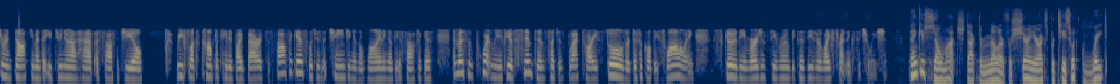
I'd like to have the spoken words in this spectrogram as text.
sure and document that you do not have esophageal reflux complicated by Barrett's esophagus, which is a changing in the lining of the esophagus. And most importantly, if you have symptoms such as black tarry stools or difficulty swallowing, go to the emergency room because these are life-threatening situations. Thank you so much, Dr. Miller, for sharing your expertise. What great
